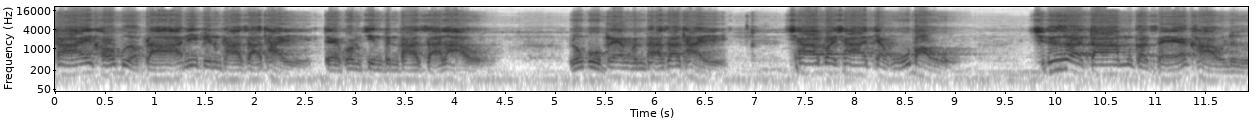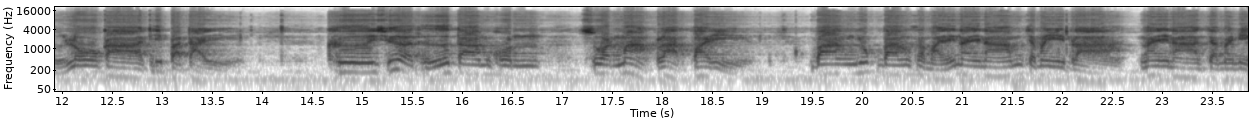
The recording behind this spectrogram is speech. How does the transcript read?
คล้ายเขาเบื่อปลาอันนี้เป็นภาษาไทย แต่ความจริงเป็นภาษาลาวหลวงปู่แปลงเป็นภาษาไทย ชาวประชาจะหูเบา เชื่อตามกระแสข่าวหรือโลกาธิปไตย คือเชื่อถือตามคนส่วนมากหลากไป บางยุคบางสมัยในน้ำจะไม่มีปลา ในนาจะไม่มี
